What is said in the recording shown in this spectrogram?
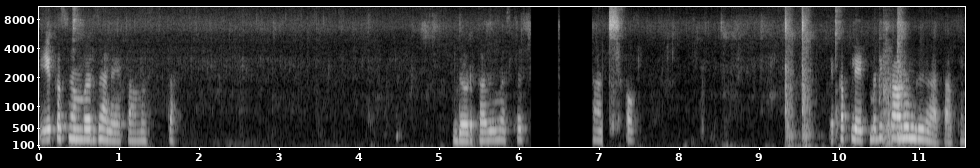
एकच नंबर झालाय पहा मस्त. दोडका बी मस्त छान. ओ. एका प्लेटमध्ये काढून घेऊया आता आपण.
